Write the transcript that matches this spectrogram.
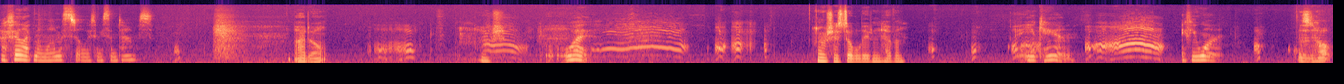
I feel like my mom is still with me sometimes. I don't. I wish, What? I wish I still believed in heaven. You can. If you want. Does it help?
